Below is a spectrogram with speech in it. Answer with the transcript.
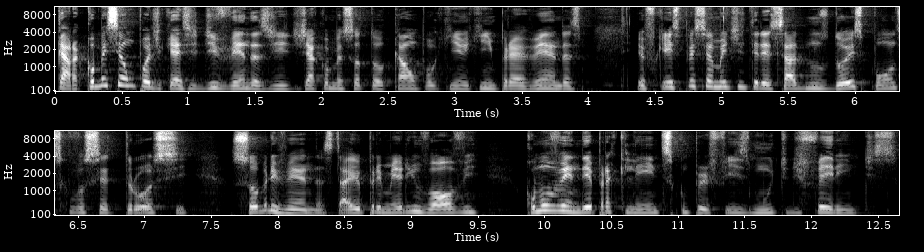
cara, como esse é um podcast de vendas, a gente já começou a tocar um pouquinho aqui em pré-vendas, eu fiquei especialmente interessado nos dois pontos que você trouxe sobre vendas. Tá? E o primeiro envolve como vender para clientes com perfis muito diferentes.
